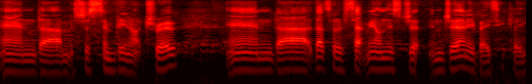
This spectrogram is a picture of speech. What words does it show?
And um, it's just simply not true. And uh, that sort of set me on this journey, basically.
